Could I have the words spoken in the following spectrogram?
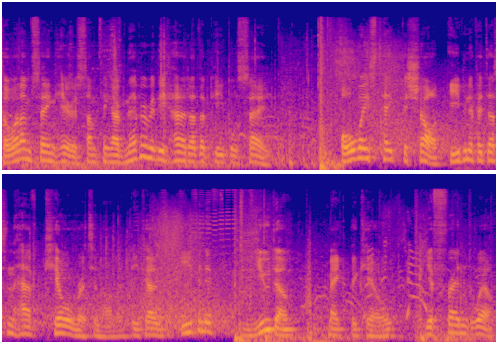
So what I'm saying here is something I've never really heard other people say. Always take the shot, even if it doesn't have kill written on it, because even if you don't make the kill, your friend will.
